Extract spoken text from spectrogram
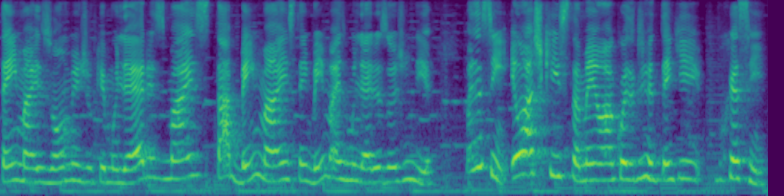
tem mais homens do que mulheres, mas tá bem mais, tem bem mais mulheres hoje em dia. Mas assim, eu acho que isso também é uma coisa que a gente tem que. Porque assim,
